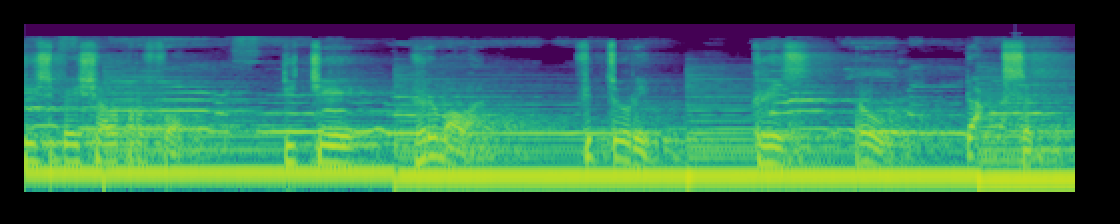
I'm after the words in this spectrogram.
is special perform DJ Hermawan featuring Grace Production.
